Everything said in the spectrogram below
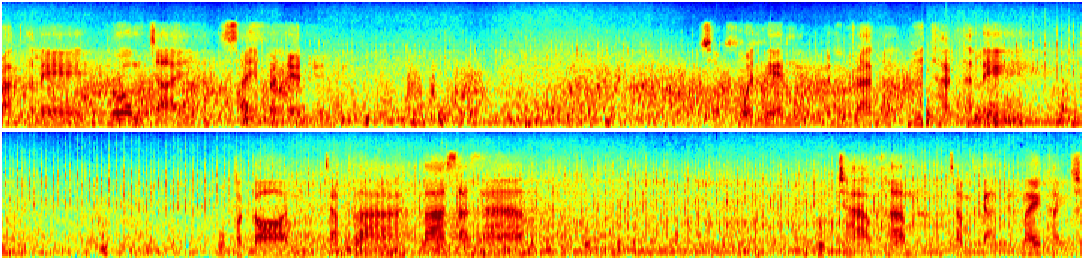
รักทะเลร่วมใจใส่ประเด็น สมควรเน้นอนุรักษ์พิทักษ์ทะเล อุปกรณ์ จับปลา ล่าสัตว์น้ำ ทุกเช้าค่ำจำกัดไม่ขัดเฉ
